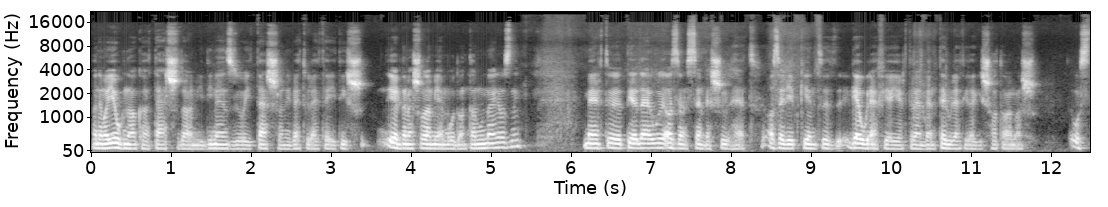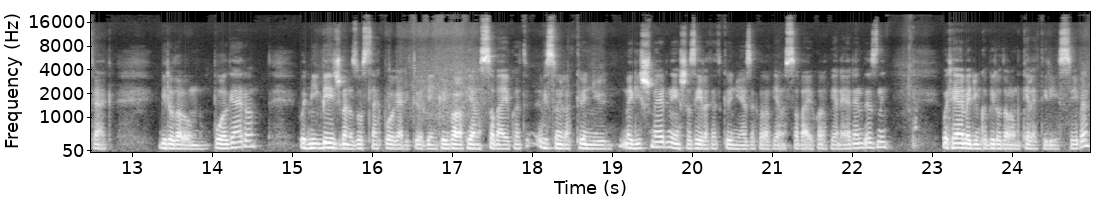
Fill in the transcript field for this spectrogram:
hanem a jognak a társadalmi dimenzióit, társadalmi vetületeit is érdemes valamilyen módon tanulmányozni, mert például azzal szembesülhet az egyébként geográfiai értelemben területileg is hatalmas osztrák birodalom polgára, hogy míg Bécsben az osztrák polgári törvénykönyv alapján a szabályokat viszonylag könnyű megismerni, és az életet könnyű ezek alapján a szabályok alapján elrendezni, hogyha elmegyünk a birodalom keleti részébe,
